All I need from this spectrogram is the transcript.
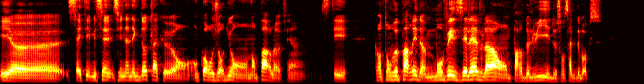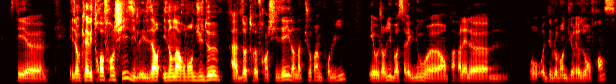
Et euh, ça a été, mais c'est une anecdote là que encore aujourd'hui on en parle. Enfin, c'était quand on veut parler d'un mauvais élève là, on parle de lui et de son sac de boxe. C'était et donc, il avait trois franchises. Il, en a revendu deux à d'autres franchisés. Il en a toujours un pour lui. Et aujourd'hui, il bosse avec nous euh, en parallèle euh, au, développement du réseau en France.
